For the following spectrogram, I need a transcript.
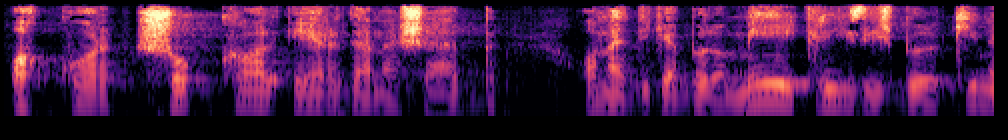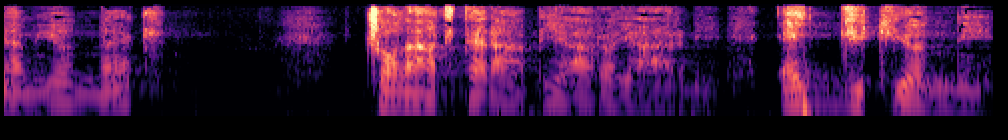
akkor sokkal érdemesebb, ameddig ebből a mély krízisből ki nem jönnek, családterápiára járni, együtt jönni,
